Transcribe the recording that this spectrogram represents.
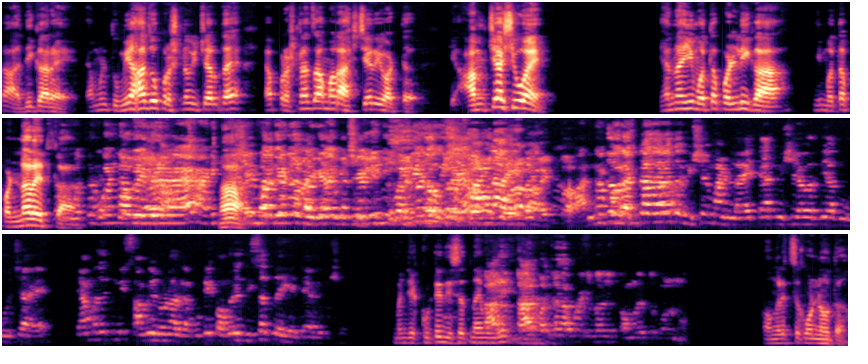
अधिकार आहे. त्यामुळे तुम्ही हा जो प्रश्न विचारताय या प्रश्नाचं आम्हाला आश्चर्य वाटतं की आमच्याशिवाय यांना ही मतं पडली का? ही मतं पडणार आहेत का? मतपणं वेगळं आहे आणि हा. पाठिंबा देणं वेगळं आहे. विषय तुम्ही तुम्ही जो विषय मांडला आहे, ऐका. तुम्ही जो भ्रष्टाचाराचा विषय मांडलाय त्याच विषयावरती आज मोर्चा आहे. त्यामध्ये तुम्ही सामील होणार का? कुठे काँग्रेस दिसत नाहीये त्या विषयी. म्हणजे कुठे दिसत नाही म्हणजे? काल पत्रकार परिषदेमध्ये काँग्रेसचं कोण नव्हतं. काँग्रेसचं कोण नव्हतं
